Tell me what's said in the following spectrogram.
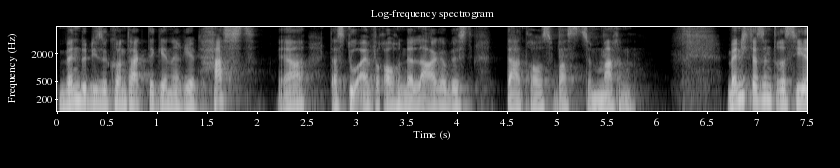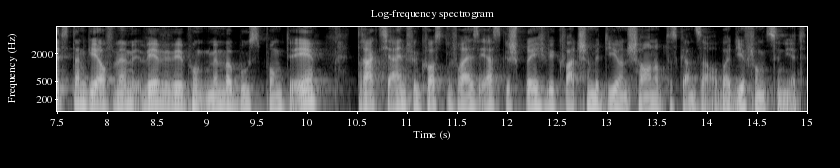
wenn du diese Kontakte generiert hast, ja, dass du einfach auch in der Lage bist, daraus was zu machen. Wenn dich das interessiert, dann geh auf www.memberboost.de, trag dich ein für ein kostenfreies Erstgespräch. Wir quatschen mit dir und schauen, ob das Ganze auch bei dir funktioniert.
